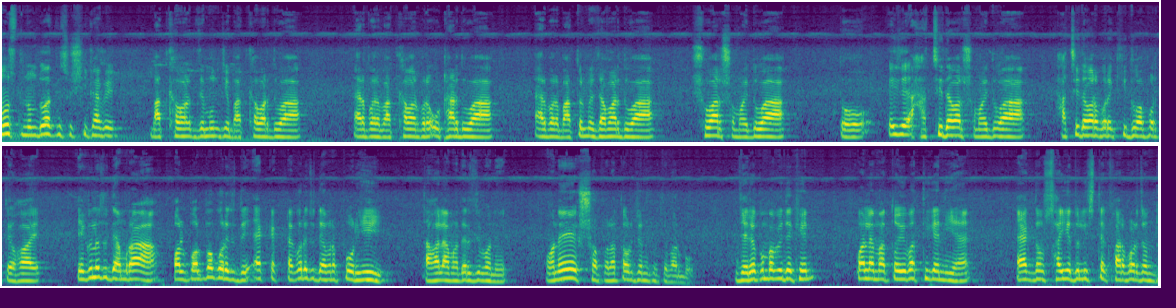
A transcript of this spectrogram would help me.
মসনুন দোয়া কিছু শিখাবে। ভাত খাওয়ার, যেমন কি ভাত খাওয়ার দোয়া, এরপরে ভাত খাওয়ার পরে ওঠার দোয়া, এরপরে বাথরুমে যাওয়ার দোয়া, শোয়ার সময় দোয়া, তো এই যে হাঁচি দেওয়ার সময় দোয়া, হাঁচি দেওয়ার পরে কী দোয়া পড়তে হয়, এগুলো যদি আমরা অল্প অল্প করে যদি এক একটা করে যদি আমরা পড়ি, তাহলে আমাদের জীবনে অনেক সফলতা অর্জন করতে পারব। যেরকমভাবে দেখেন কলেমা তৈবার থেকে নিয়ে একদম সাইয়েদুল ইস্তেক ইস্তেকফার পর্যন্ত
